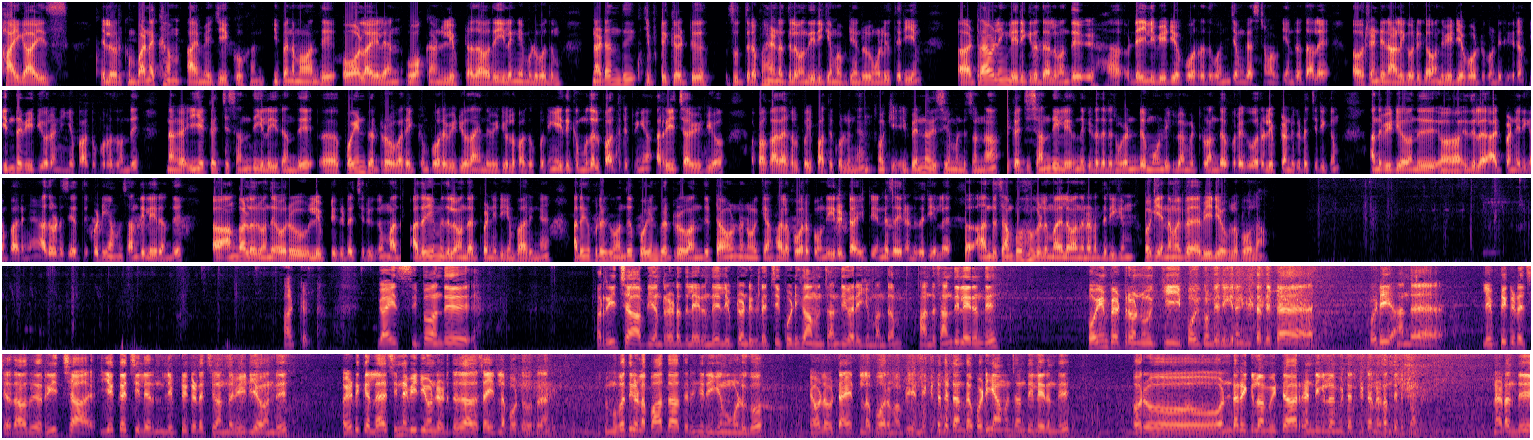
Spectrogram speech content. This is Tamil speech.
ஹாய் காய்ஸ் எல்லோருக்கும் வணக்கம். ஐ மேஜி குஹன் இப்போ நம்ம வந்து all island walk and lift அதாவது இலங்கை முழுவதும் நடந்து லிஃப்ட் கேட்டு சுற்றுற பயணத்தில் வந்து இருக்கோம் அப்படின்றது உங்களுக்கு தெரியும். ட்ராவலிங்கில் இருக்கிறதால வந்து டெய்லி வீடியோ போடுறது கொஞ்சம் கஷ்டம் அப்படின்றதால ஒரு ரெண்டு நாளைக்கு ஒருக்கா வந்து வீடியோ போட்டு கொண்டிருக்கிறோம் இந்த வீடியோவில் நீங்கள் பார்க்க போகிறது வந்து நாங்கள் இயக்கச்சி சந்தியில் இருந்து பொயின் பெட்ரோ வரைக்கும் போகிற வீடியோ தான் இந்த வீடியோவில் பார்க்க போகிறீங்க இதுக்கு முதல் பார்த்துருப்பீங்க ரீச்சா வீடியோ அப்பா காதாக்கள் போய் பார்த்துக்கொள்ளுங்க ஓகே இப்போ என்ன விஷயம்னு சொன்னால் இயக்கச்சி சந்தியில இருந்து கிட்டத்தட்ட ரெண்டு மூன்று கிலோமீட்டர் வந்த பிறகு ஒரு லிஃப்ட் ஹண்ட் கிடைச்சிருக்கும். அந்த வீடியோ வந்து இதில் ஆட் பண்ணியிருக்கேன் பாருங்கள் அதோட சேர்த்து கொடியாமல் சந்தியில இருந்து அங்காளூர் வந்து ஒரு லிஃப்ட் கிடைச்சிருக்கும் அது அதையும் இதில் வந்து அட் பண்ணியிருக்கேன் பாருங்க. அதுக்கு பிறகு வந்து பொயின் பெட்ரோ வந்து டவுனை நோக்கி அங்கால போகிறப்ப வந்து இருட்டாயிட்டு என்ன செய்யறேன்னு தெரியல. அந்த சம்பவங்களும் அதில் வந்து நடந்திருக்கும். ஓகே நம்ம இப்போ வீடியோக்குள்ளே போகலாம் ஆட்கள். கைஸ் இப்போ வந்து ரீச்சா அப்படின்ற இடத்துல இருந்து லிஃப்ட் வந்து கிடச்சி கொடிகாமன் சந்தி வரைக்கும் வந்தோம். அந்த சந்தியிலிருந்து இருந்து கோயம்பேட்டரை நோக்கி போய் கொண்டிருக்கிறேன் கிட்டத்தட்ட கொடி அந்த லிஃப்ட் கிடச்சி அதாவது ரீச்சா இயக்கச்சியிலிருந்து லிஃப்ட் கிடச்சி வந்த வீடியோ வந்து எடுக்கல. சின்ன வீடியோ ஒன்று எடுத்தது அதை சைட்டில் போட்டு விட்றேன். இப்போ முகத்துக்களை பார்த்தா தெரிஞ்சிருக்கும் உங்களுக்கோ எவ்வளோ டயத்தில் போகிறோம் அப்படின்னு. கிட்டத்தட்ட அந்த கொடியாமன் சந்தையிலிருந்து ஒரு ஒன்றரை கிலோமீட்டர் ரெண்டு கிலோமீட்டர் கிட்ட நடந்திருப்போம் நடந்து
